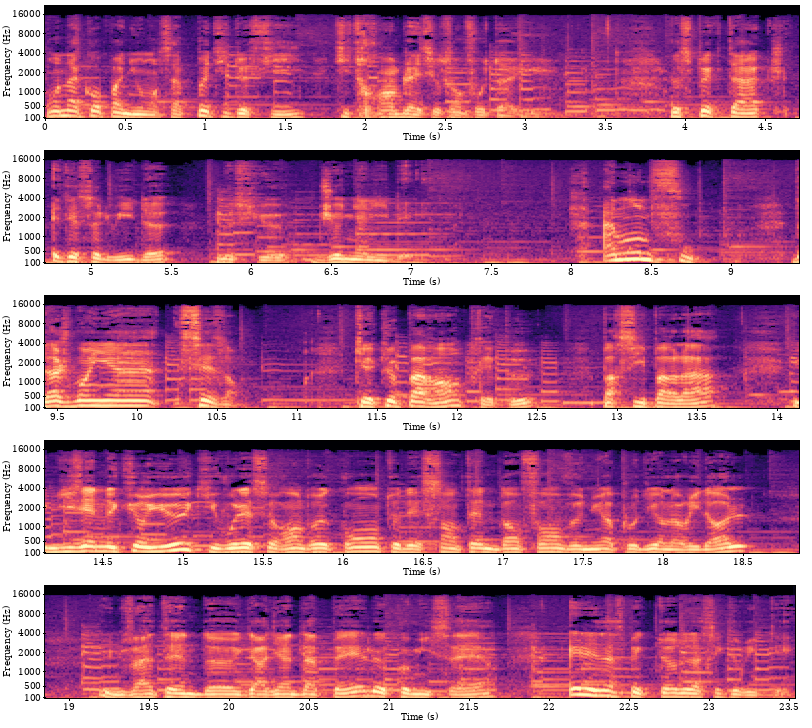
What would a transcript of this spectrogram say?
en accompagnant sa petite fille qui tremblait sur son fauteuil. Le spectacle était celui de Monsieur Johnny Hallyday. Un monde fou, d'âge moyen 16 ans. Quelques parents, très peu, par-ci par-là, une dizaine de curieux qui voulaient se rendre compte des centaines d'enfants venus applaudir leur idole, une vingtaine de gardiens de la paix, le commissaire et les inspecteurs de la sécurité.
